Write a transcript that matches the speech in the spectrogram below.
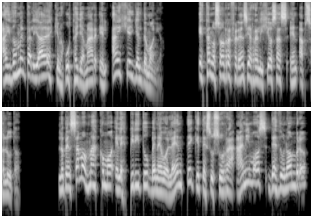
hay dos mentalidades que nos gusta llamar el ángel y el demonio. Estas no son referencias religiosas en absoluto. Lo pensamos más como el espíritu benevolente que te susurra ánimos desde un hombro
